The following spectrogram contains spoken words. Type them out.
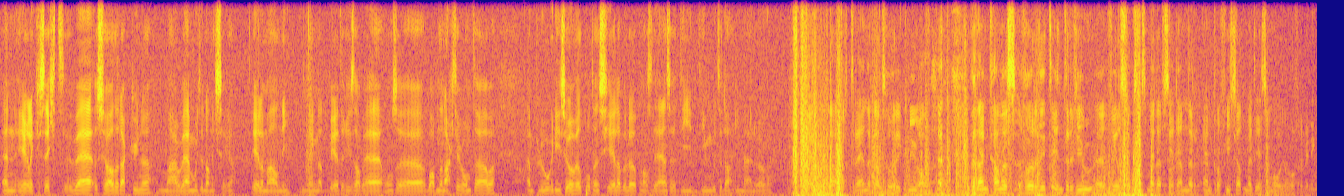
En eerlijk gezegd, wij zouden dat kunnen, maar wij moeten dat niet zeggen. Helemaal niet. Ik denk dat het beter is dat wij onze wat op de achtergrond houden. En ploegen die zoveel potentieel hebben lopen als Deinze, die, die moeten dat in mijn ogen. Jij wordt later trainer, dat hoor ik nu al. Bedankt Hannes voor dit interview. Uh, veel succes met FC Dender en proficiat met deze mooie overwinning.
